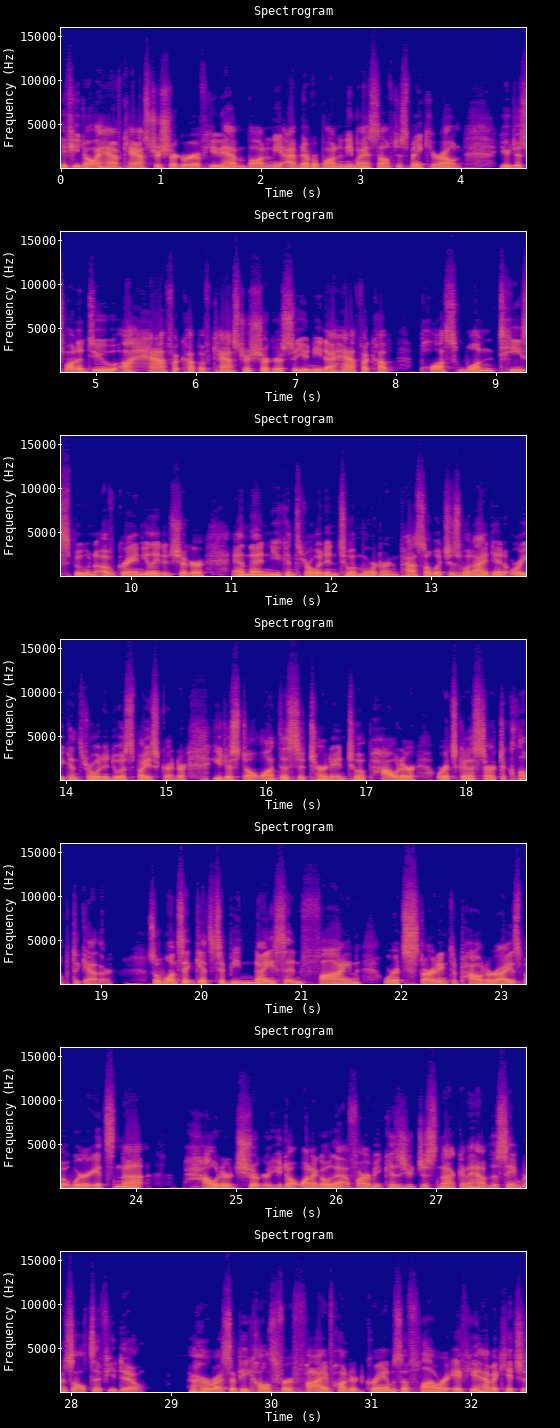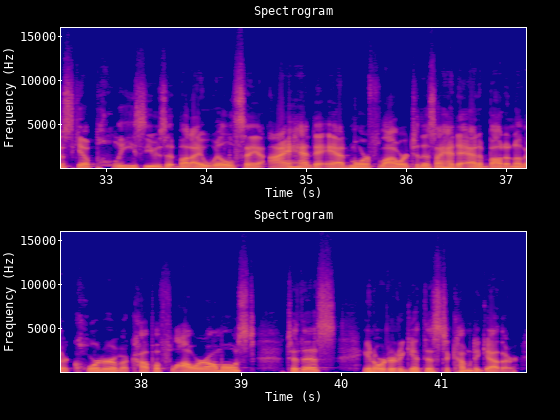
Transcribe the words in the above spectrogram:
If you don't have caster sugar, if you haven't bought any, I've never bought any myself, just make your own. You just want to do a half a cup of caster sugar. So you need a half a cup plus one teaspoon of granulated sugar, and then you can throw it into a mortar and pestle, which is what I did, or you can throw it into a spice grinder. You just don't want this to turn into a powder where it's going to start to clump together. So once it gets to be nice and fine, where it's starting to powderize, but where it's not powdered sugar, you don't want to go that far because you're just not going to have the same results if you do. Her recipe calls for 500 grams of flour. If you have a kitchen scale, please use it. But I will say I had to add more flour to this. I had to add about another quarter of a cup of flour almost to this in order to get this to come together.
